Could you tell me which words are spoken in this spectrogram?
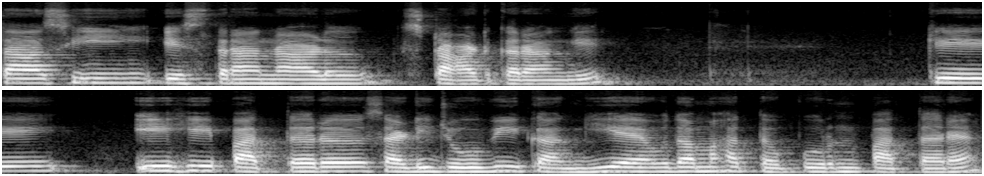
ਤਾਂ ਅਸੀਂ ਇਸ ਤਰ੍ਹਾਂ ਨਾਲ ਸਟਾਰਟ ਕਰਾਂਗੇ ਕਿ ਇਹ ਪਾਤਰ ਸਾਡੀ ਜੋ ਵੀ ਇਕਾਂਗੀ ਹੈ, ਉਹਦਾ ਮਹੱਤਵਪੂਰਨ ਪਾਤਰ ਹੈ।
